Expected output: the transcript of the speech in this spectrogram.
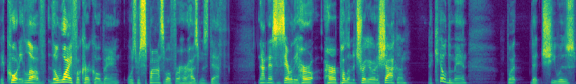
that Courtney Love, the wife of Kurt Cobain, was responsible for her husband's death. Not necessarily her her pulling the trigger of the shotgun that killed the man, but that she was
